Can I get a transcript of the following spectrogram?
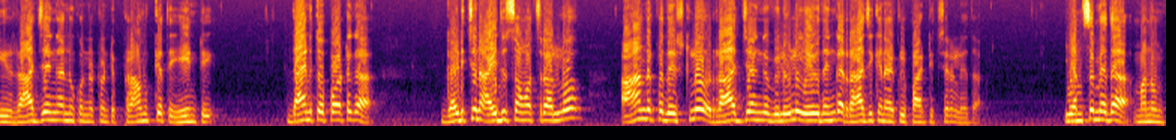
ఈ రాజ్యాంగానికి ఉన్నటువంటి ప్రాముఖ్యత ఏంటి? దానితో పాటుగా గడిచిన ఐదు సంవత్సరాల్లో ఆంధ్రప్రదేశ్లో రాజ్యాంగ విలువలు ఏ విధంగా రాజకీయ నాయకులు పాటించారా లేదా? ఈ అంశం మీద మనం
